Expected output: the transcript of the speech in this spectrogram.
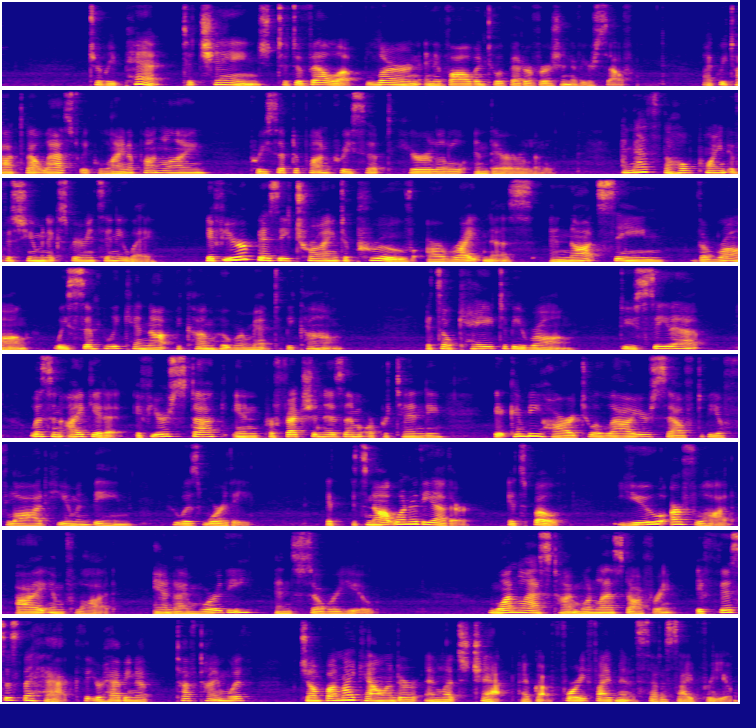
To repent, to change, to develop, learn, and evolve into a better version of yourself. Like we talked about last week, line upon line, precept upon precept, here a little and there a little. And that's the whole point of this human experience anyway. If you're busy trying to prove our rightness and not seeing the wrong, we simply cannot become who we're meant to become. It's okay to be wrong. Do you see that? Listen, I get it. If you're stuck in perfectionism or pretending, it can be hard to allow yourself to be a flawed human being who is worthy. It, it's not one or the other, it's both. You are flawed, I am flawed and I'm worthy, and so are you. One last time, one last offering. If this is the hack that you're having a tough time with, jump on my calendar and let's chat. I've got 45 minutes set aside for you.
